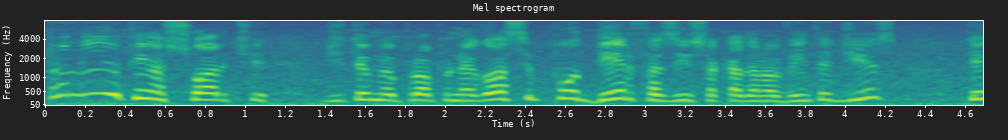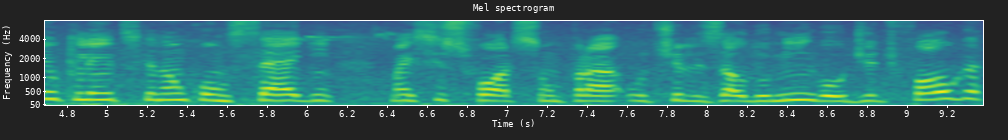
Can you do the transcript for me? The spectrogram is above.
Para mim, eu tenho a sorte de ter o meu próprio negócio e poder fazer isso a cada 90 dias. Tenho clientes que não conseguem, mas se esforçam para utilizar o domingo ou o dia de folga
